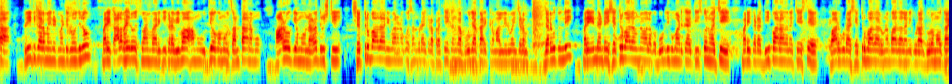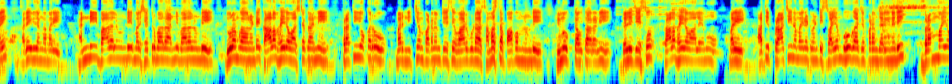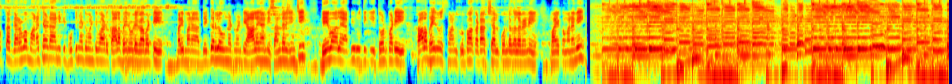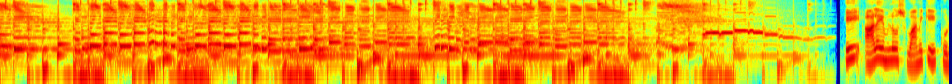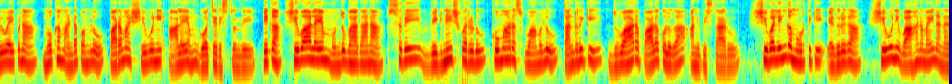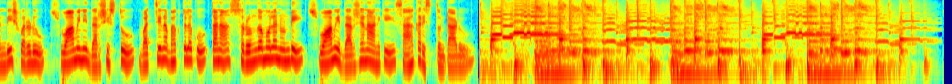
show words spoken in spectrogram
ప్రీతికరమైనటువంటి రోజులు. మరి కాలభైరవ స్వామి వారికి ఇక్కడ వివాహము ఉద్యోగము సంతానము ఆరోగ్యము నరదృష్టి శత్రుబాధ నివారణ కోసం కూడా ఇక్కడ ప్రత్యేకంగా పూజా కార్యక్రమాలు నిర్వహించడం జరుగుతుంది. మరి ఏంటంటే శత్రుబాధ ఉన్న వాళ్ళు ఒక బూడిది గుమ్మడికాయ తీసుకొని వచ్చి మరి ఇక్కడ దీపారాధన చేస్తే వారు కూడా శత్రుబాధ రుణబాధలని కూడా దూరం అవుతాయి అదేవిధంగా మరి అన్ని బాధల నుండి మరి శత్రుబాధ అన్ని బాధల నుండి దూరం కావాలంటే కాలభైరవ అష్టకాన్ని ప్రతి ఒక్కరూ మరి నిత్యం పఠనం చేసే వారు కూడా సమస్త పాపం నుండి విముక్తి అవుతారని తెలియజేస్తూ కాలభైరవ ఆలయము మరి అతి ప్రాచీనమైనటువంటి స్వయంభూగా చెప్పడం జరిగినది. బ్రహ్మ యొక్క గర్వం అణచడానికి పుట్టినటువంటి వాడు కాలభైరవుడే కాబట్టి మరి మన దగ్గరలో ఉన్నటువంటి ఆలయాన్ని సందర్శించి దేవాలయ అభివృద్ధికి తోడ్పడి కాలభైరవ స్వామి కృపా కటాక్షాలు పొందగలరని మా యొక్క మనవి. ఈ ఆలయంలో స్వామికి కుడివైపున ముఖ మండపంలో పరమశివుని ఆలయం గోచరిస్తుంది. ఇక శివాలయం ముందు భాగాన శ్రీ విఘ్నేశ్వరుడు కుమారస్వాములు తండ్రికి ద్వార పాలకులుగా అనిపిస్తారు. శివలింగమూర్తికి ఎదురుగా శివుని వాహనమైన నందీశ్వరుడు స్వామిని దర్శిస్తూ వచ్చిన భక్తులకు తన శృంగముల నుండి స్వామి దర్శనానికి సహకరిస్తుంటాడు.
